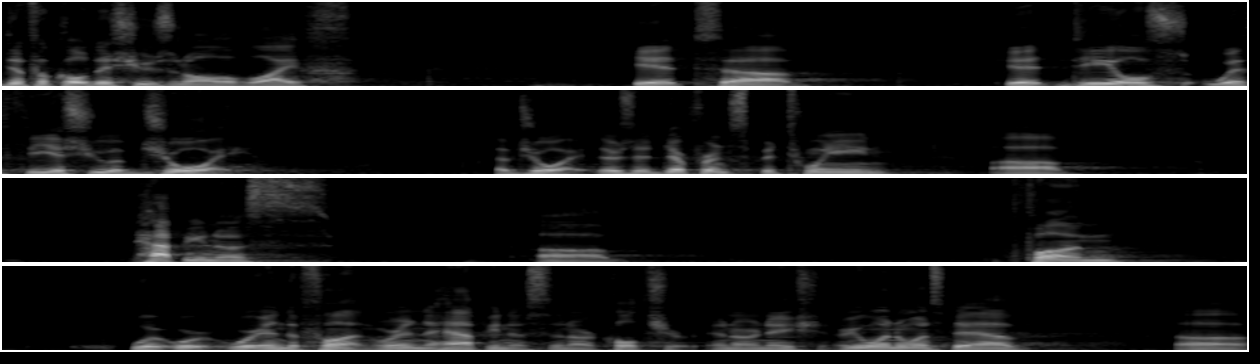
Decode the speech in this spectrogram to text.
difficult issues in all of life. It, uh, it deals with the issue of joy. Of joy. There's a difference between uh, happiness, uh, fun. We're, we're, we're, into fun. We're into happiness in our culture, in our nation. Everyone wants to have uh,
